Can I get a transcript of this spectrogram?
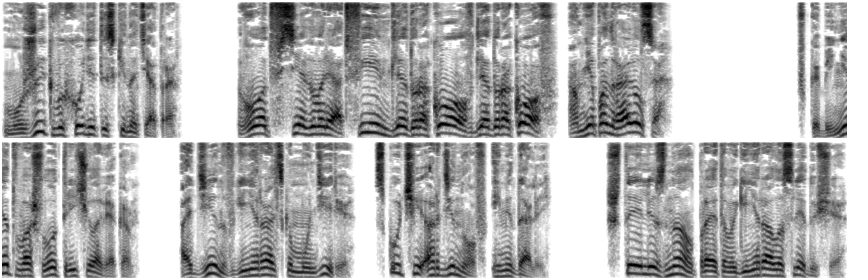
Мужик выходит из кинотеатра. «Вот все говорят, фильм для дураков, для дураков, а мне понравился!» В кабинет вошло три человека. Один в генеральском мундире, с кучей орденов и медалей. Штейли знал про этого генерала следующее.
